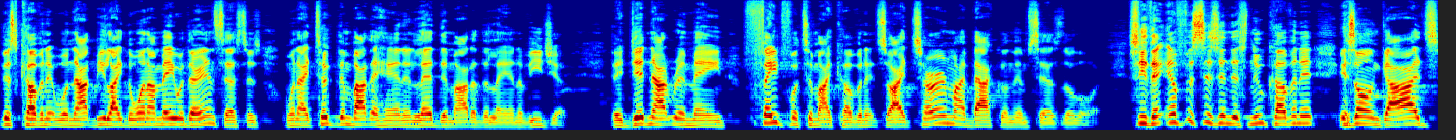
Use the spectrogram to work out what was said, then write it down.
This covenant will not be like the one I made with their ancestors when I took them by the hand and led them out of the land of Egypt. They did not remain faithful to my covenant, so I turned my back on them, says the Lord. See, the emphasis in this new covenant is on God's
